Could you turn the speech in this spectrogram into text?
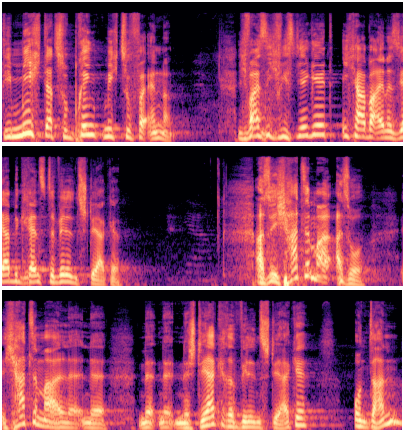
die mich dazu bringt, mich zu verändern. Ich weiß nicht, wie es dir geht. Ich habe eine sehr begrenzte Willensstärke. Also ich hatte mal, also ich hatte mal eine, eine, eine stärkere Willensstärke und dann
